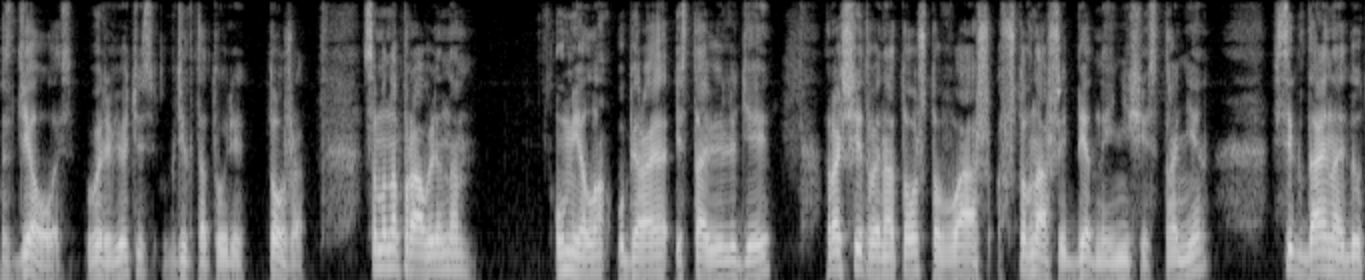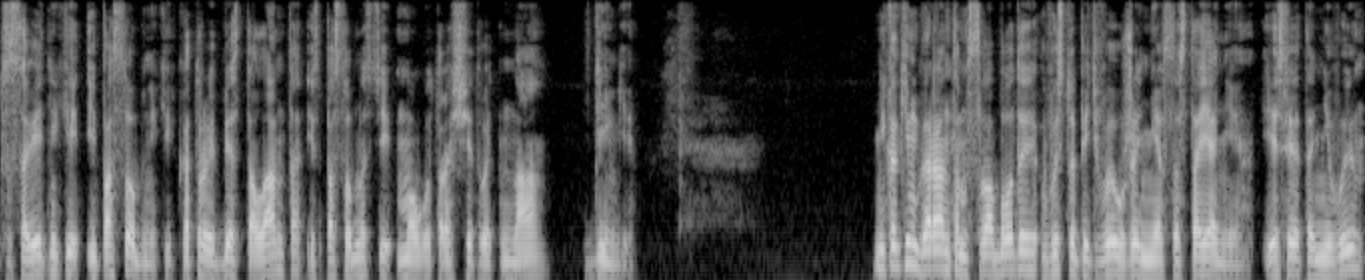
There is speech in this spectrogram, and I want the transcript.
сделалось. Вы рветесь к диктатуре тоже. Самонаправленно, умело убирая и ставя людей, рассчитывая на то, что, ваш, что в нашей бедной и нищей стране всегда найдутся советники и пособники, которые без таланта и способностей могут рассчитывать на деньги. Никаким гарантом свободы выступить вы уже не в состоянии. Если это не вы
